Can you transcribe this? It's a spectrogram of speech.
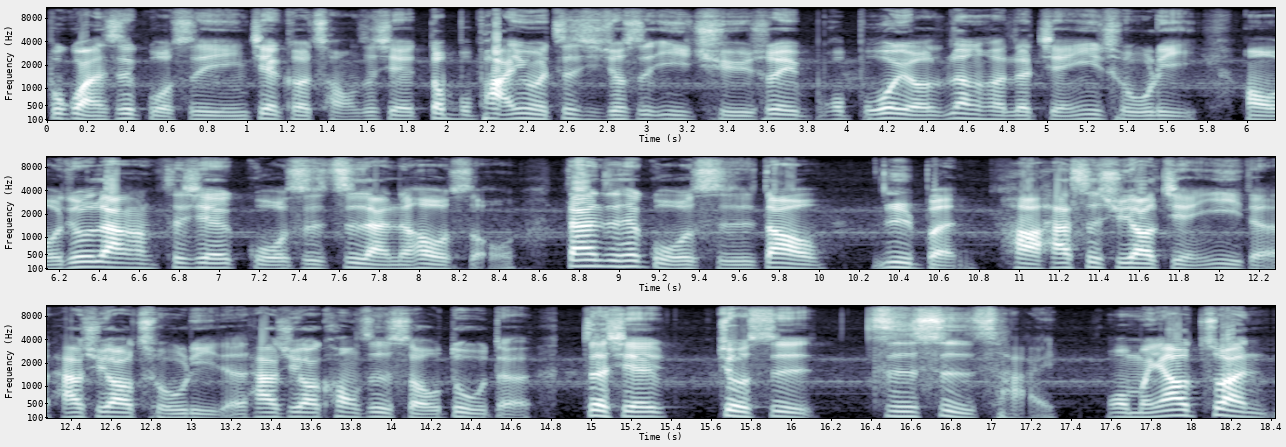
不管是果实蝇、介壳虫这些都不怕，因为自己就是疫区，所以我不会有任何的检疫处理哦，我就让这些果实自然的后熟。但，这些果实到日本哈，它是需要检疫的，它需要处理的，它需要控制熟度的，这些就是知识财。我们要赚。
